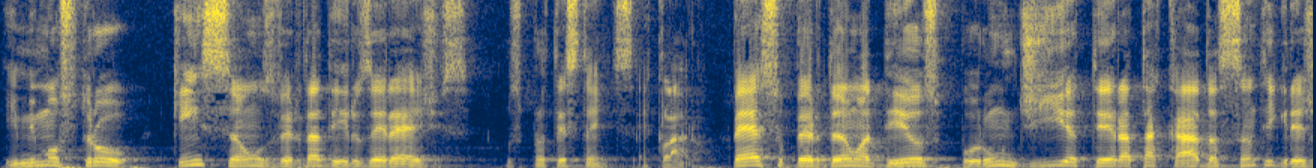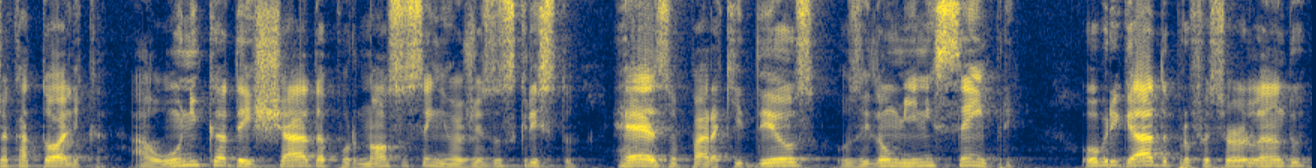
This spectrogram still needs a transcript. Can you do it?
e me mostrou quem são os verdadeiros hereges, os protestantes, é claro. Peço perdão a Deus por um dia ter atacado a Santa Igreja Católica, a única deixada por nosso Senhor Jesus Cristo. Rezo para que Deus os ilumine sempre. Obrigado, professor Orlando,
